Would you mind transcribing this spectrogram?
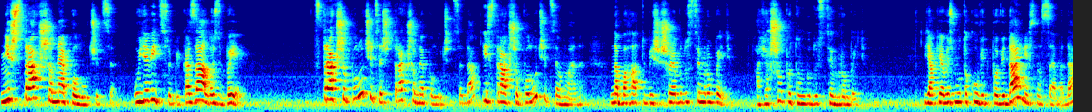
ніж страх, що не получиться. Уявіть собі, казалось би. Страх, що получиться, страх, що не получиться. Да? І страх, що получиться в мене, набагато більше. Що я буду з цим робити? А я що потім буду з цим робити? Як я візьму таку відповідальність на себе, да?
